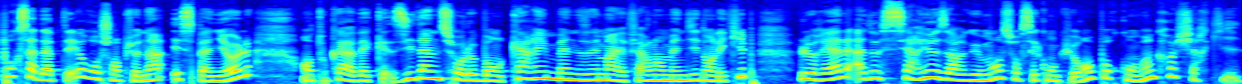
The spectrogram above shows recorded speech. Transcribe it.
pour s'adapter au championnat espagnol. En tout cas, avec Zidane sur le banc, Karim Benzema et Ferland Mendy dans l'équipe, le Real a de sérieux arguments sur ses concurrents pour convaincre Cherki.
